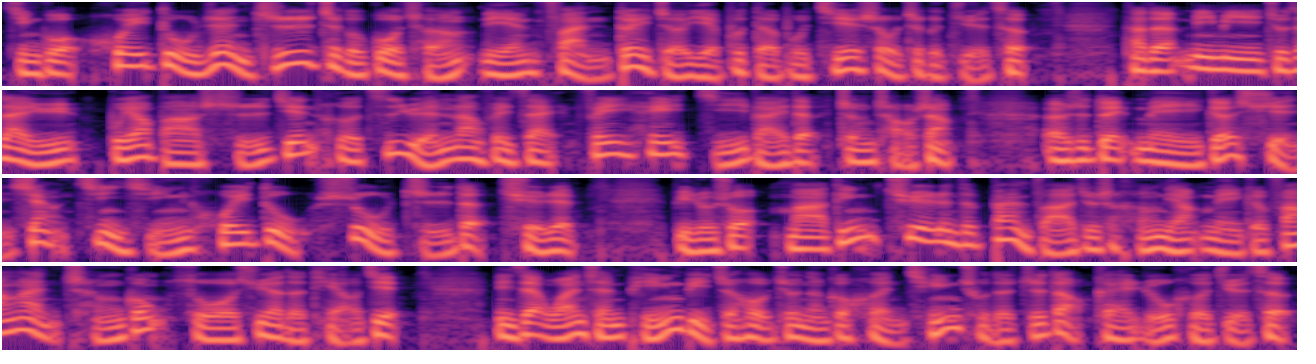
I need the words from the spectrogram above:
经过灰度认知这个过程，连反对者也不得不接受这个决策。它的秘密就在于不要把时间和资源浪费在非黑即白的争吵上，而是对每个选项进行灰度数值的确认。比如说，马丁确认的办法就是衡量每个方案成功所需要的条件。你在完成评比之后，就能够很清楚地知道该如何决策，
